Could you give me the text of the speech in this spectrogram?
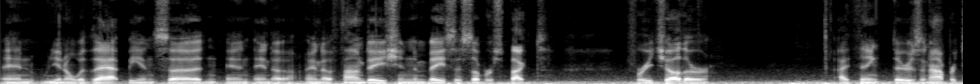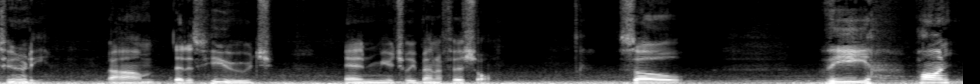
And you know, with that being said, and and a and a foundation and basis of respect for each other, I think there's an opportunity um, that is huge and mutually beneficial. So the pawn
